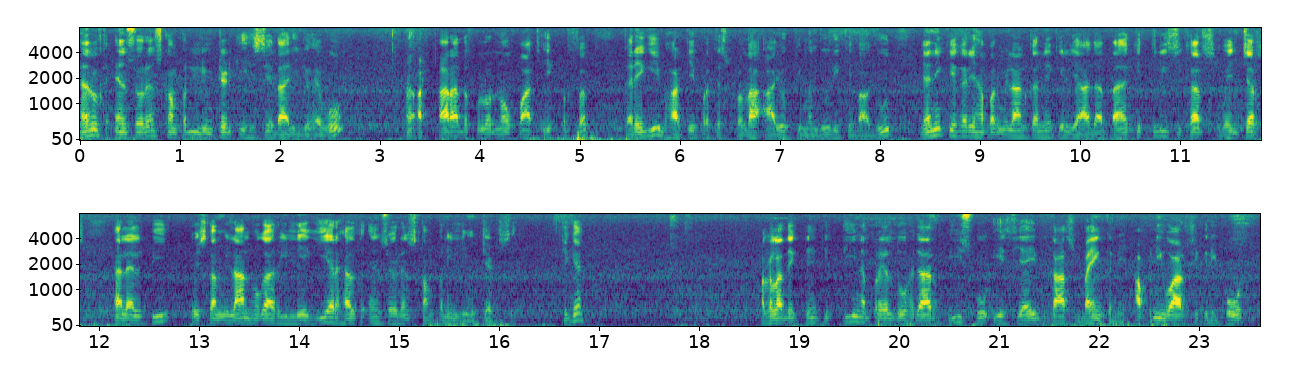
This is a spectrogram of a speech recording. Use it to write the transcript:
Health Insurance Company Limited की हिस्सेदारी जो है वो अट्ठारह दशमलव नौ पाँच एक प्रतिशत करेगी। भारतीय प्रतिस्पर्धा आयोग की मंजूरी के बावजूद, यानी कि अगर यहाँ पर मिलान करने के लिए आ जाता है कि त्री त्रिशिखर्स वेंचर्स एलएलपी तो इसका मिलान होगा Religare Health Insurance Company Limited से। ठीक है? अगला देखते हैं कि 3 अप्रैल 2020 को एशियाई विकास बैंक ने अपनी वार्षिक रिपोर्ट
